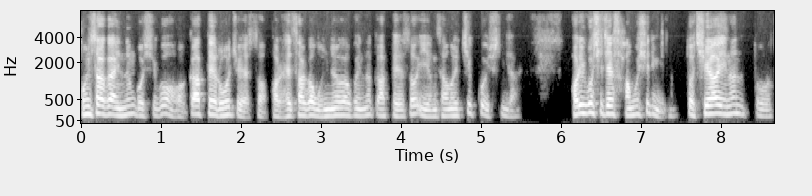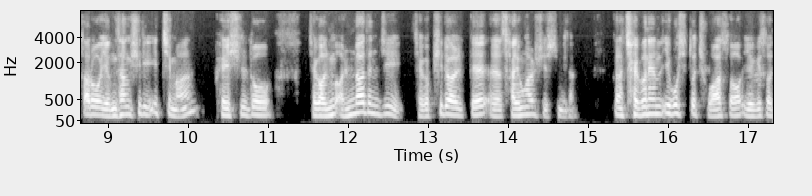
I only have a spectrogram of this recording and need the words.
본사가 있는 곳이고 카페 로즈에서 바로 회사가 운영하고 있는 카페에서 이 영상을 찍고 있습니다. 바로 이곳이 제 사무실입니다. 또 지하에는 또 따로 영상실이 있지만 회의실도 제가 얼마든지 제가 필요할 때 사용할 수 있습니다. 그러나 최근에는 이곳이 또 좋아서 여기서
